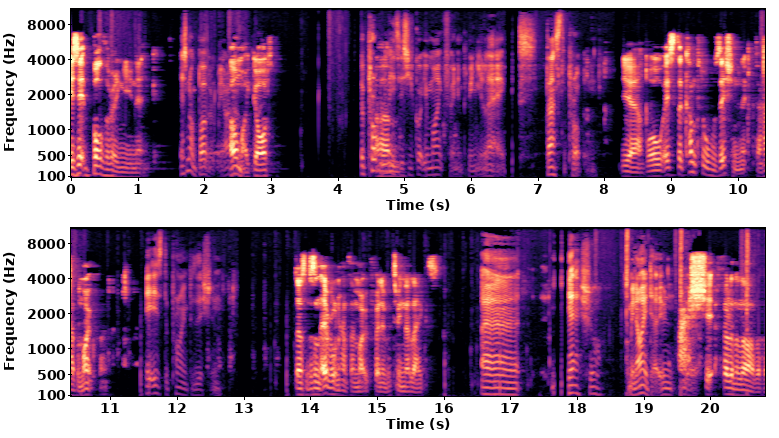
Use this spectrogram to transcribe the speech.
Is it bothering you, Nick? It's not bothering me. I Oh my god. The problem is, Um, is you've got your microphone in between your legs. That's the problem. Yeah, well, it's the comfortable position, Nick, to have a microphone. It is the prime position. Doesn't doesn't everyone have their microphone in between their legs? Uh, yeah, sure. I mean, I don't. Ah but shit, I fell in the lava.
